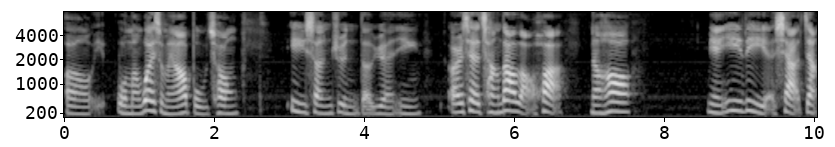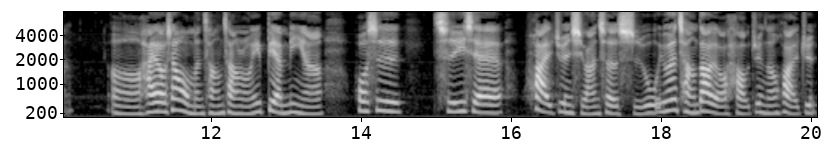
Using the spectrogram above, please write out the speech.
呃，我们为什么要补充益生菌的原因。而且肠道老化，然后免疫力也下降，嗯，还有像我们常常容易便秘啊，或是吃一些坏菌喜欢吃的食物，因为肠道有好菌跟坏菌。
